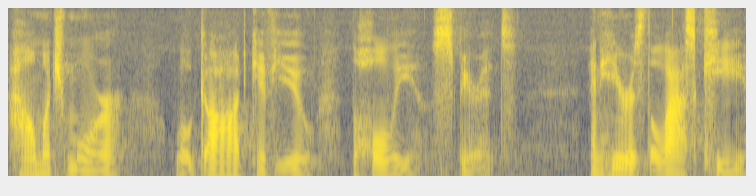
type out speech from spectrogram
how much more will God give you the Holy Spirit? And here is the last key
